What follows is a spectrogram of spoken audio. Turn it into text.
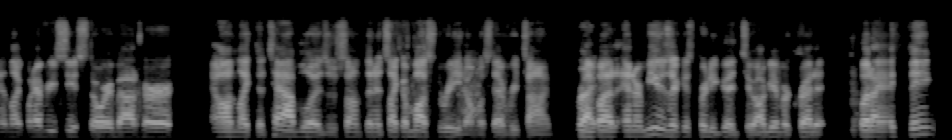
and like whenever you see a story about her on like the tabloids or something, it's like a must read almost every time. Right. But and her music is pretty good too. I'll give her credit. But I think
